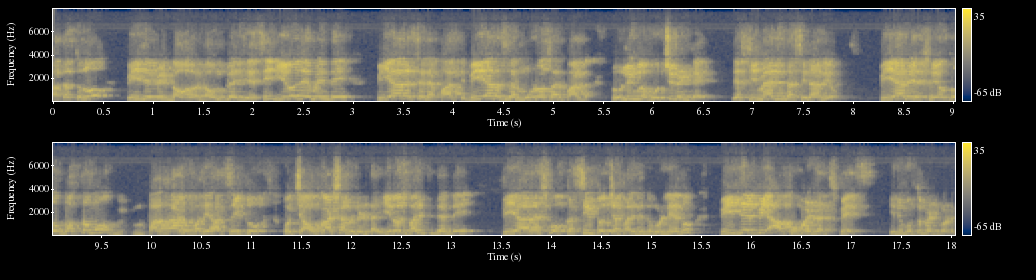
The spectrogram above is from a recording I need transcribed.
పద్ధతిలో బీజేపీ డౌన్ ప్లే చేసి ఈ రోజు ఏమైంది? బీఆర్ఎస్ అనే పార్టీ బీఆర్ఎస్ గారు మూడోసారి పార్టీ రూలింగ్లోకి వచ్చింటే just imagine the scenario. BRS యొక్క మొత్తము పదహారు పదిహారు సీట్లు వచ్చే అవకాశాలు ఉంటాయి. ఈ రోజు పరిస్థితి ఏంది? బీఆర్ఎస్ ఒక్క సీట్ వచ్చే పరిస్థితి కూడా లేదు. BJP occupied that space. ఇది గుర్తుపెట్టుకోండి.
